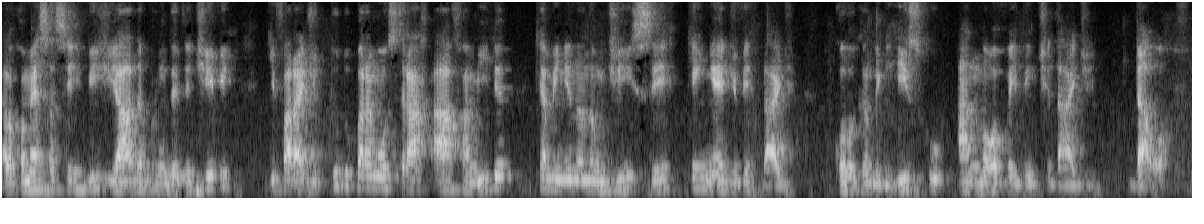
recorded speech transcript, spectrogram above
Ela começa a ser vigiada por um detetive que fará de tudo para mostrar à família que a menina não diz ser quem é de verdade, colocando em risco a nova identidade da órfã.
